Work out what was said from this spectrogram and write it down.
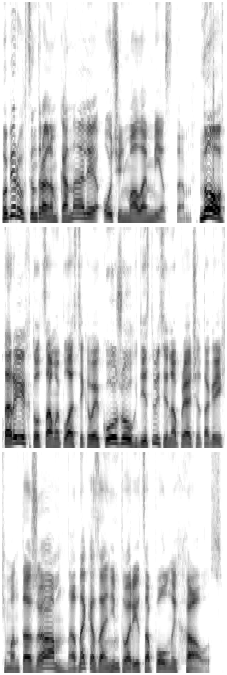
Во-первых, в центральном канале очень мало места. Но во-вторых, тот самый пластиковый кожух действительно прячет огрехи монтажа, однако за ним творится полный хаос.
